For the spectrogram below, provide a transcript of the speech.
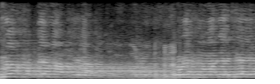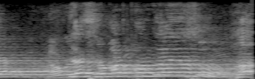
पूरा मध्य माफ केला कोणी समाजाचे या श्रमात कोणता असो हा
